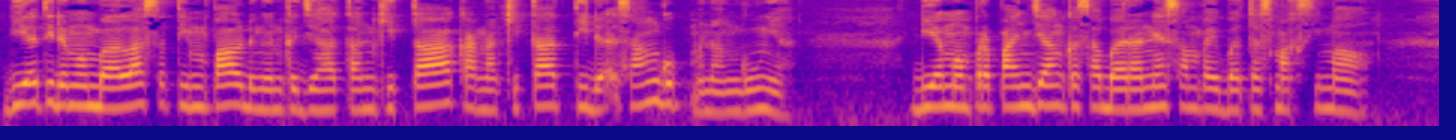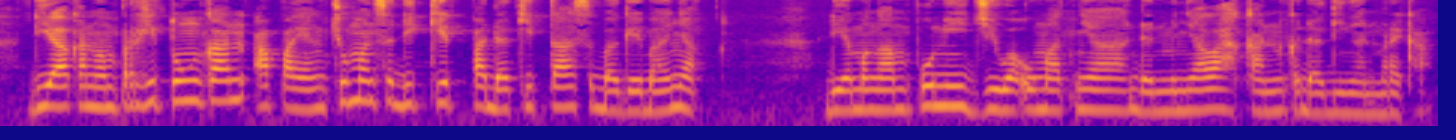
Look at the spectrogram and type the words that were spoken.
Dia tidak membalas setimpal dengan kejahatan kita karena kita tidak sanggup menanggungnya. Dia memperpanjang kesabarannya sampai batas maksimal dia akan memperhitungkan apa yang cuma sedikit pada kita sebagai banyak. Dia mengampuni jiwa umatnya dan menyalahkan kedagingan mereka.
